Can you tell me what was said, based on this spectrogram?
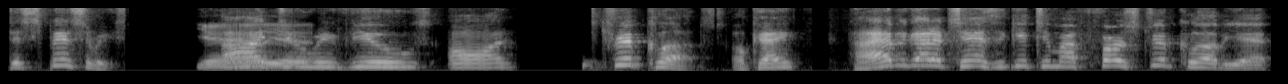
dispensaries. Yeah, I hell do yeah. reviews on strip clubs, okay? I haven't got a chance to get to my first strip club yet,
